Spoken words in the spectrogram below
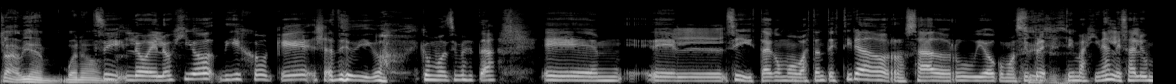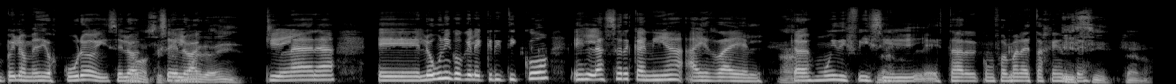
Claro, bien, bueno. Sí, lo elogió, dijo que, ya te digo, como siempre eh, el, sí, está como bastante estirado, rosado, rubio, como siempre. sí, sí. ¿Te imaginas? Le sale un pelo medio oscuro y se lo, no, se, lo ahí. Clara. Eh, lo único que le criticó es la cercanía a Israel. Ah, claro, es muy difícil estar conformar a esta Y gente. sí, claro.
